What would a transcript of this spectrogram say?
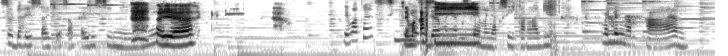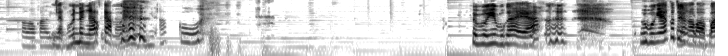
sudahi saja sampai di sini Iya. Terima kasih. Terima sudah kasih. menyaks- eh, menyaksikan lagi, mendengarkan. Kalau kalian Ya, juga mendengarkan. hubungin aku. Hubungi bunga ya. Hubungi aku juga nggak apa-apa,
